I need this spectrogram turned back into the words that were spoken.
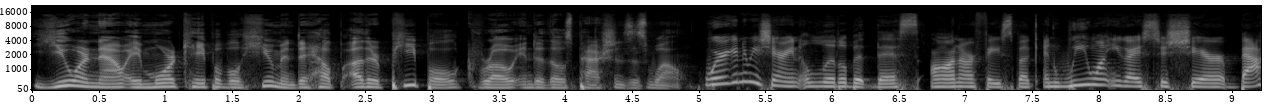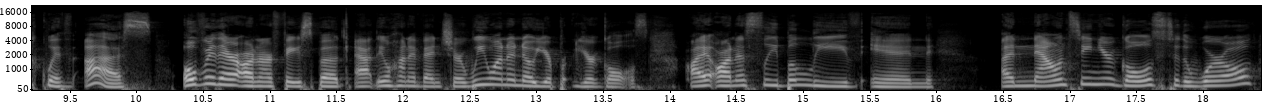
you are now a more capable human to help other people grow into those passions as well. We're going to be sharing a little bit this on our Facebook, and we want you guys to share back with us over there on our Facebook at the Ohana Adventure. We want to know your your goals. I honestly believe in announcing your goals to the world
